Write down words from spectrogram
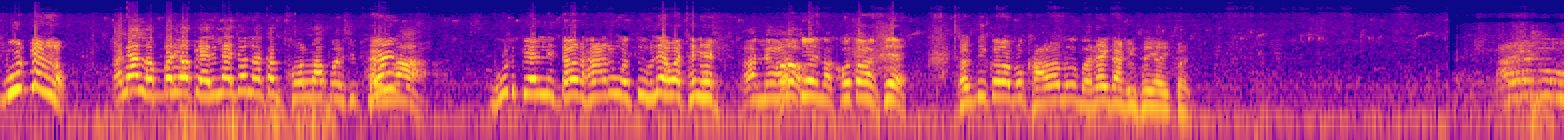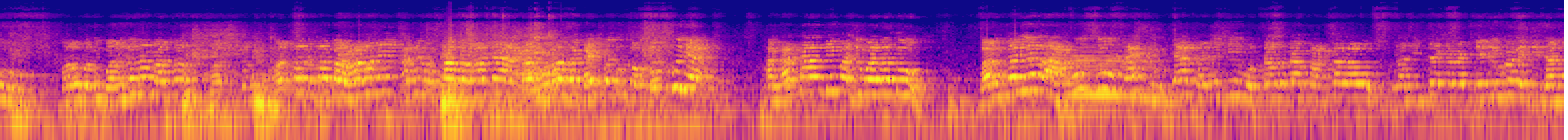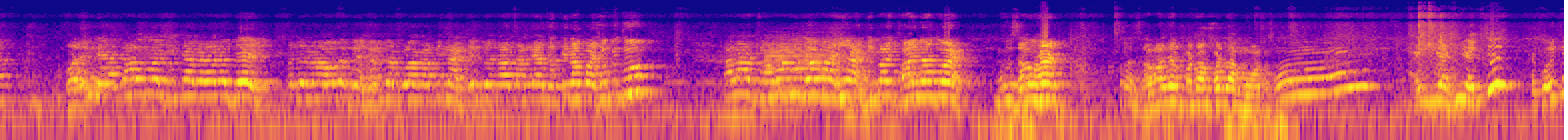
બૂટ પહેરી લઉં. અલ્યા લબ્બડીઓ પહેરી લેજો નકર ફોલ્લા પડશે ફોલ્લા બૂટ પહેરી તર હારું સારું હતું લે હવે થઈને હેડ. હા લે હળો લખો તો હશે જલ્દી કરો આપણું ખાવાનું બધું બનાવી કાઢ્યું છે યાર કર મારું બધું ભરી દો ને મારે તો ભરવાનો નહીં, ખાલી. આગળ છે, ખાઈ બધું શું યાર? ના આવતી પાછી કાંઈ ચિંતા પાટલા ચિંતા કરવા છે. ભરીને લેતા આવો ચિંતા કર્યા વગર બેસ. ના હોય તો ભેસણના પૂળા કાપી નાખીને પેલા ચાલ્યા જતી ના પાછું કીધું? અલા ચોમાનું છે પાછી આખી બાઈ થોઈ ના જોય હું જાઉં હેડ. જવા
